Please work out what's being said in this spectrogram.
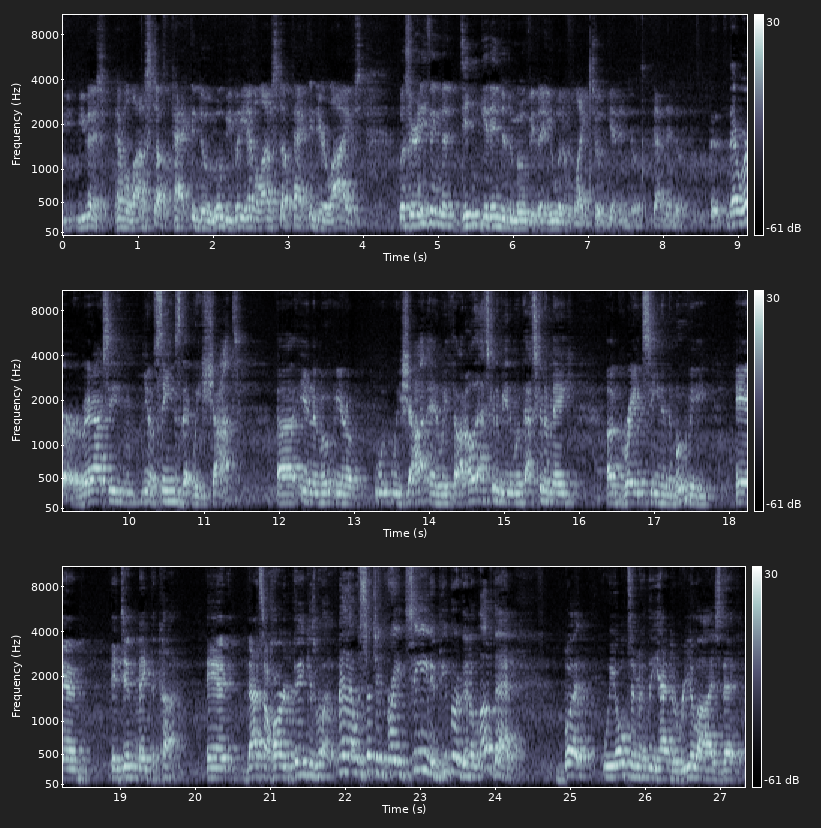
you guys have a lot of stuff packed into a movie, but you have a lot of stuff packed into your lives. Was there anything that didn't get into the movie that you would have liked to have get into it, gotten into it? There were. There were actually, you know, scenes that we shot uh, in the movie. You know, we shot and we thought, oh, that's going to be the movie. That's going to make a great scene in the movie, and it didn't make the cut. And that's a hard thing because, well, man, that was such a great scene, and people are going to love that. But we ultimately had to realize that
